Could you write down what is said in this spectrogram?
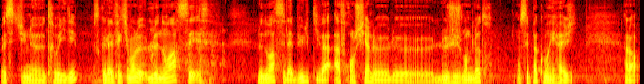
Bah, c'est une très bonne idée. Parce que là, effectivement, le, le noir, c'est le noir, c'est la bulle qui va affranchir le, le- le jugement de l'autre. On ne sait pas comment il réagit. Alors,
